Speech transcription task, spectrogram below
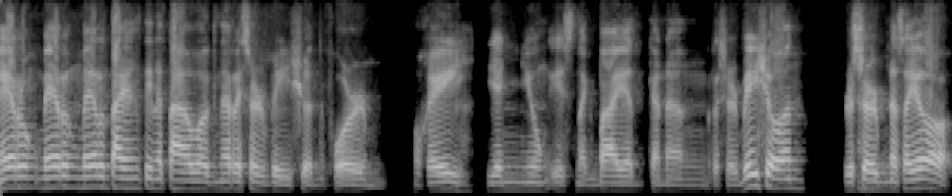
merong merong meron tayong tinatawag na reservation form. Okay? Ah. Yan yung is nagbayad ka ng reservation, reserve ah. na sa'yo.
